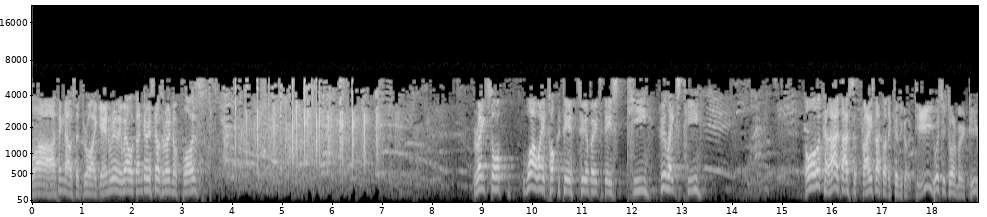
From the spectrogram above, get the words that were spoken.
Wow, I think that was a draw again. Really well done. Give yourselves a round of applause. Right, so what I want to talk to you, you about today is tea. Who likes tea? Oh, look at that. That's surprised. I thought the kids would go, tea? What's he talking about tea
